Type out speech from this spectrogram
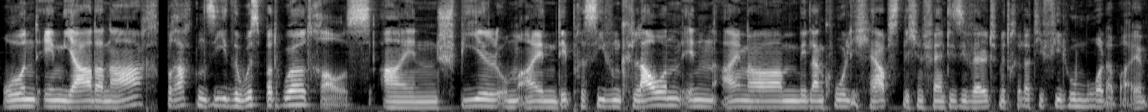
Und im Jahr danach brachten sie The Whispered World raus. Ein Spiel um einen depressiven Clown in einer melancholisch herbstlichen Fantasy-Welt mit relativ viel Humor dabei.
